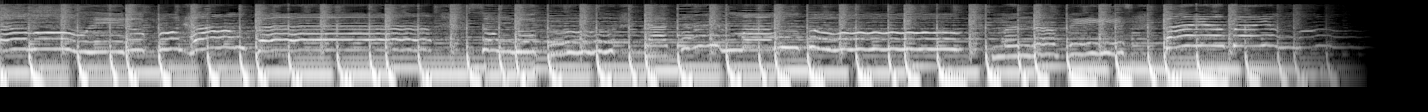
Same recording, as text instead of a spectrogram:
la mujer.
